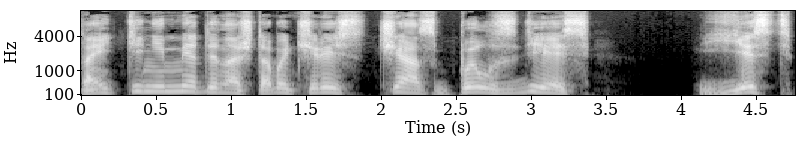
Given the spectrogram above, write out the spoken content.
Найти немедленно, чтобы через час был здесь!» «Есть!»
